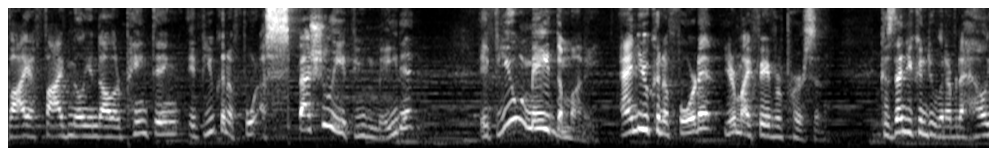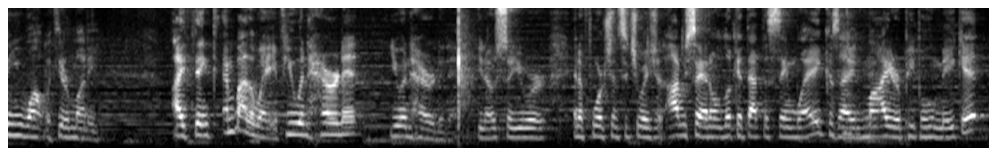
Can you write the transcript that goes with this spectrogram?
buy a $5 million painting. If you can afford, especially if you made it, If you made the money and you can afford it, you're my favorite person. Because then you can do whatever the hell you want with your money. I think, and by the way, if you inherit it, you inherited it. You know, so you were in a fortunate situation. Obviously, I don't look at that the same way because I admire people who make it.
